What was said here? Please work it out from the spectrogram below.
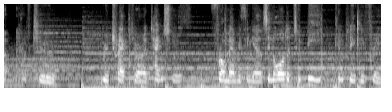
uh, have to retract your attention from everything else in order to be completely free.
